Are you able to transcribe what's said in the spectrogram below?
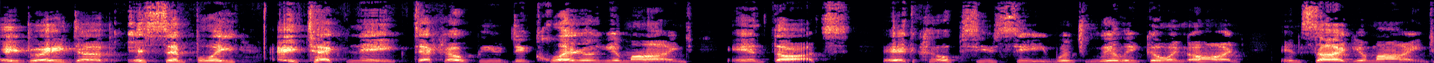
A brain dump is simply a technique to help you declutter your mind and thoughts. It helps you see what's really going on inside your mind.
